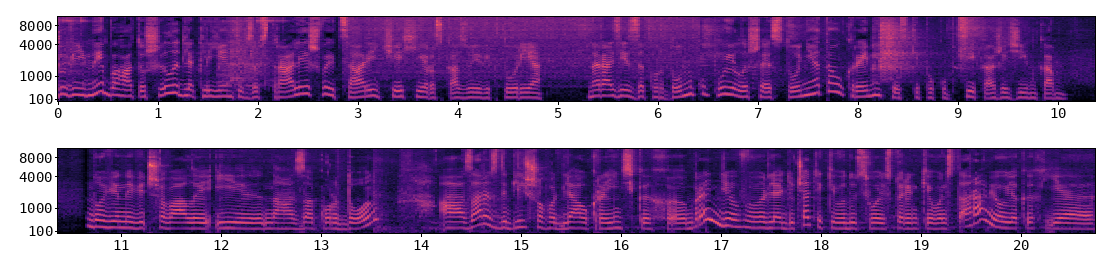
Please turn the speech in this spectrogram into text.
До війни багато шили для клієнтів з Австралії, Швейцарії, Чехії, розказує Вікторія. Наразі з-за кордону купує лише Естонія та окремі чеські покупці, каже жінка. До війни відшивали і на закордон. А зараз здебільшого для українських е, брендів, для дівчат, які ведуть свої сторінки в інстаграмі, у яких є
